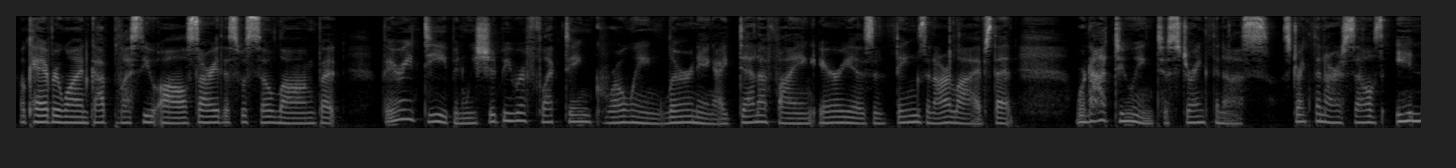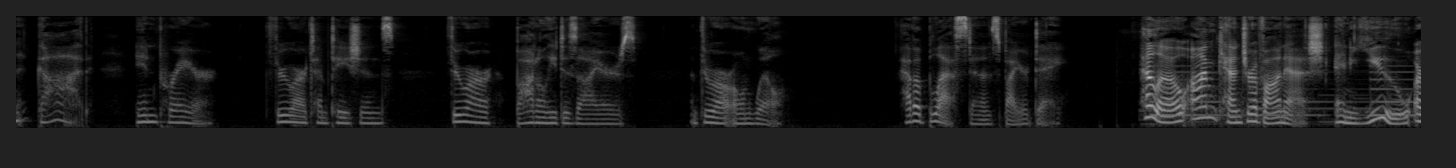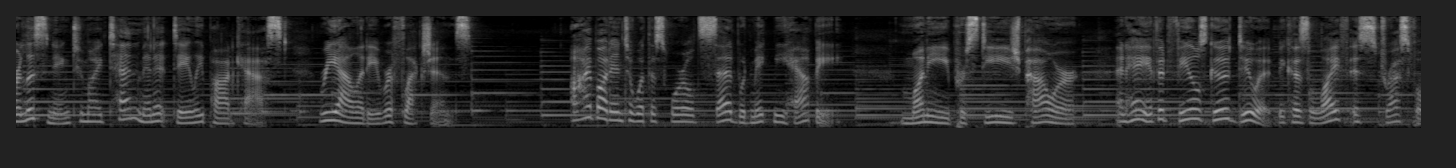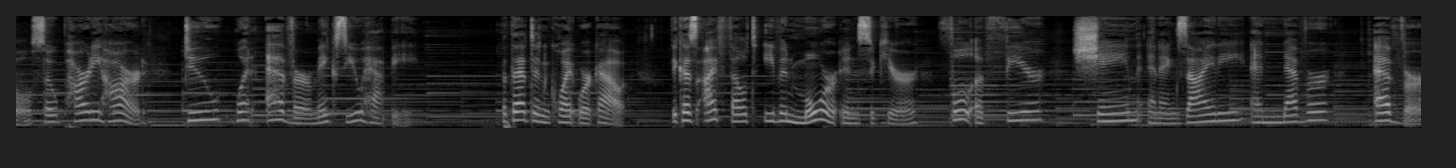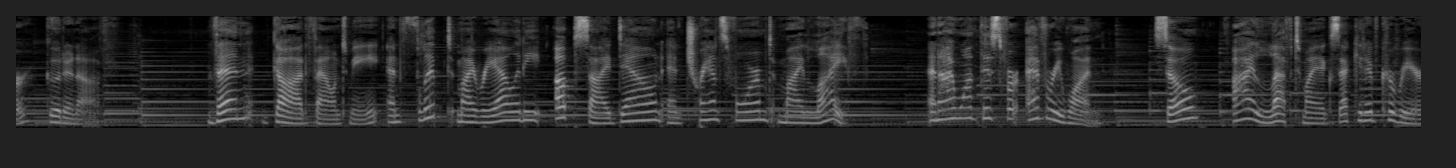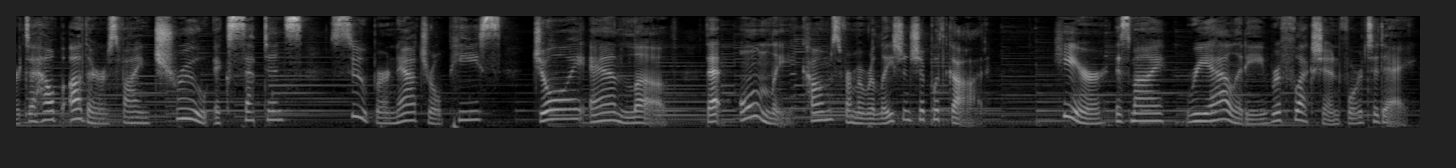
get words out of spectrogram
Okay, everyone, God bless you all. Sorry this was so long, but very deep, and we should be reflecting, growing, learning, identifying areas and things in our lives that we're not doing to strengthen us, strengthen ourselves in God, in prayer, through our temptations, through our bodily desires, and through our own will. Have a blessed and inspired day. Hello, I'm Kendra Von Esh, and you are listening to my 10 minute daily podcast, Reality Reflections. I bought into what this world said would make me happy money, prestige, power and hey, if it feels good, do it because life is stressful, so party hard. Do whatever makes you happy. But that didn't quite work out because I felt even more insecure, full of fear, shame, and anxiety, and never, ever good enough. Then God found me and flipped my reality upside down and transformed my life. And I want this for everyone. So I left my executive career to help others find true acceptance, supernatural peace, joy, and love that only comes from a relationship with God. Here is my reality reflection for today.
